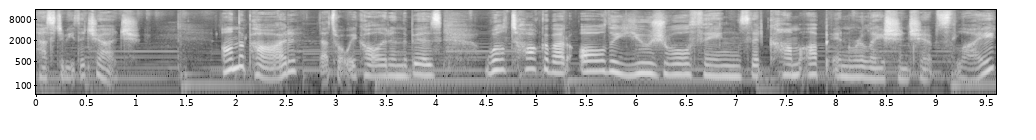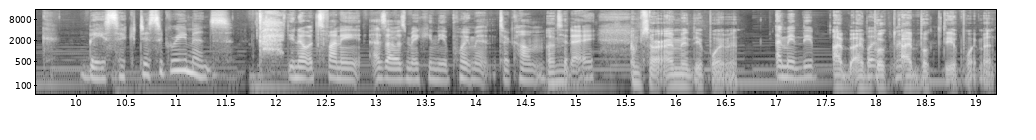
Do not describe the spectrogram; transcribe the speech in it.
has to be the judge. On the pod, that's what we call it in the biz, we'll talk about all the usual things that come up in relationships, like basic disagreements. God, you know, it's funny. As I was making the appointment to come I'm- today, I'm sorry, I made the appointment. I made the I, I booked. I booked the appointment.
